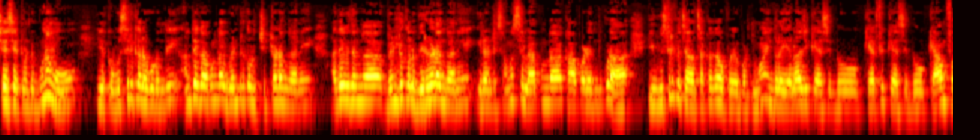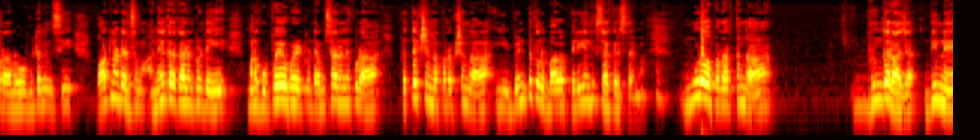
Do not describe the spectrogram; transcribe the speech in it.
చేసేటువంటి గుణము ఈ యొక్క ఉసిరికలో కూడా ఉంది. అంతేకాకుండా వెంట్రుకలు చిట్టడం కానీ అదేవిధంగా వెంట్రుకలు విరగడం కానీ ఇలాంటి సమస్యలు లేకుండా కాపాడేందుకు కూడా ఈ ఉసిరిక చాలా చక్కగా ఉపయోగపడుతుందా ఇందులో ఎలాజిక్ యాసిడ్ కెఫిక్ యాసిడ్ క్యాంఫరాలు విటమిన్ సి వాట్నాటెల్స్ అనేక రకాలైనటువంటి మనకు ఉపయోగపడేటువంటి అంశాలన్నీ కూడా ప్రత్యక్షంగా పరోక్షంగా ఈ వెంట్రుకలు బాగా పెరిగేందుకు సహకరిస్తాయమ్మా. మూడవ పదార్థంగా భృంగరాజ. దీన్నే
